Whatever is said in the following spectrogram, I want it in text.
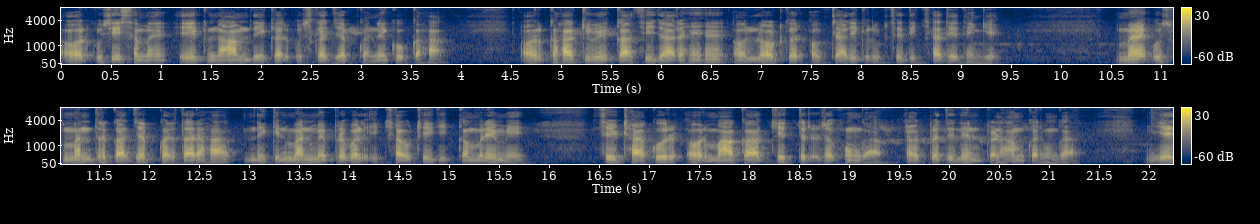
और उसी समय एक नाम देकर उसका जप करने को कहा और कहा कि वे काशी जा रहे हैं और लौटकर औपचारिक रूप से दीक्षा दे देंगे। मैं उस मंत्र का जप करता रहा, लेकिन मन में प्रबल इच्छा उठी कि कमरे में श्री ठाकुर और माँ का चित्र रखूँगा और प्रतिदिन प्रणाम करूँगा। ये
